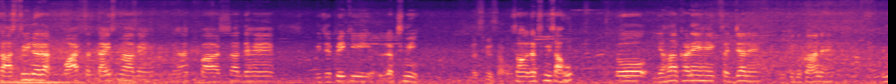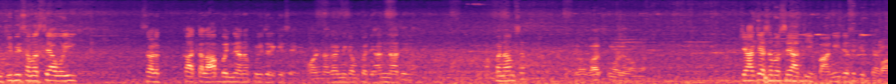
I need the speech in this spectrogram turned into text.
शास्त्री नगर वार्ड सत्ताईस में आ गए हैं। यहाँ के पार्षद हैं बीजेपी की लक्ष्मी। लक्ष्मी साहू। लक्ष्मी साहू। तो यहाँ खड़े हैं एक सज्जन है उनकी दुकान है। इनकी भी समस्या वही सड़क का तालाब बन जाना पूरी तरीके से और नगर निगम का ध्यान ना देना। आपका नाम सर? क्या क्या समस्या आती है? पानी जैसे गिरता है। पा,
